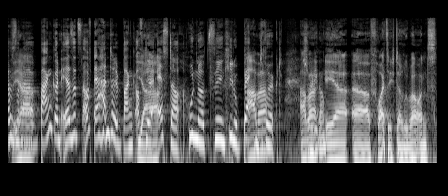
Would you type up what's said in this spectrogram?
auf so Ja. einer Bank und er sitzt auf der Handelbank, auf Ja. der Esther 110 Kilo Becken aber, drückt. aber Entschuldigung. er äh, freut sich darüber und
